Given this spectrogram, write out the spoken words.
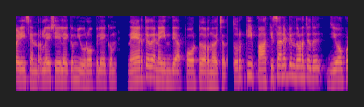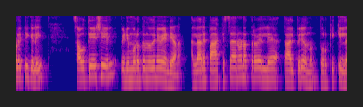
വഴി സെൻട്രൽ ഏഷ്യയിലേക്കും യൂറോപ്പിലേക്കും നേരത്തെ തന്നെ ഇന്ത്യ പോർട്ട് തുറന്നു വെച്ചത്. തുർക്കി പാകിസ്ഥാനെ പിന്തുണച്ചത് ജിയോ പൊളിറ്റിക്കലി സൗത്ത് ഏഷ്യയിൽ പിടിമുറുക്കുന്നതിന് വേണ്ടിയാണ്. അല്ലാതെ പാകിസ്ഥാനോട് അത്ര വലിയ താല്പര്യമൊന്നും തുർക്കിക്കില്ല.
